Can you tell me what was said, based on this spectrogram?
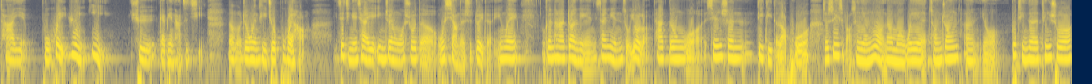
他也不会愿意。去改变他自己，那么这问题就不会好。这几年下来也印证我说的，我想的是对的，因为我跟他断联三年左右了，他跟我先生弟弟的老婆则是一直保持联络。那么我也从中嗯有不停的听说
